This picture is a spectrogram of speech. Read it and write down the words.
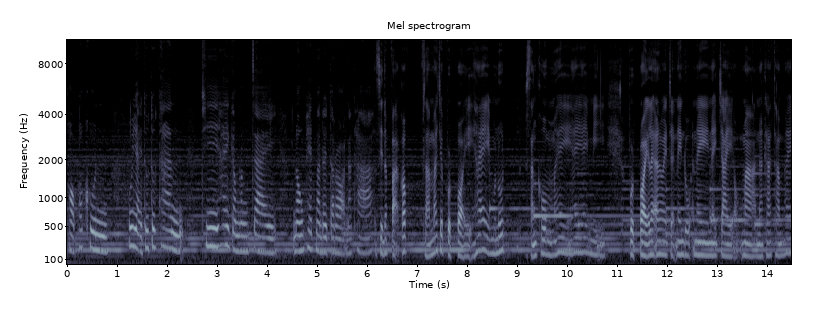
ขอบพระคุณผู้ใหญ่ทุกๆทท่านที่ให้กำลังใจน้องเพชรมาโดยตลอดนะคะ ศิลปะก็สามารถจะปลดปล่อยให้มนุษย์ สังคมให้ให้ให้มีปลดปล่อยอะไรอะไรจากในในในใจออกมานะคะทำให้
